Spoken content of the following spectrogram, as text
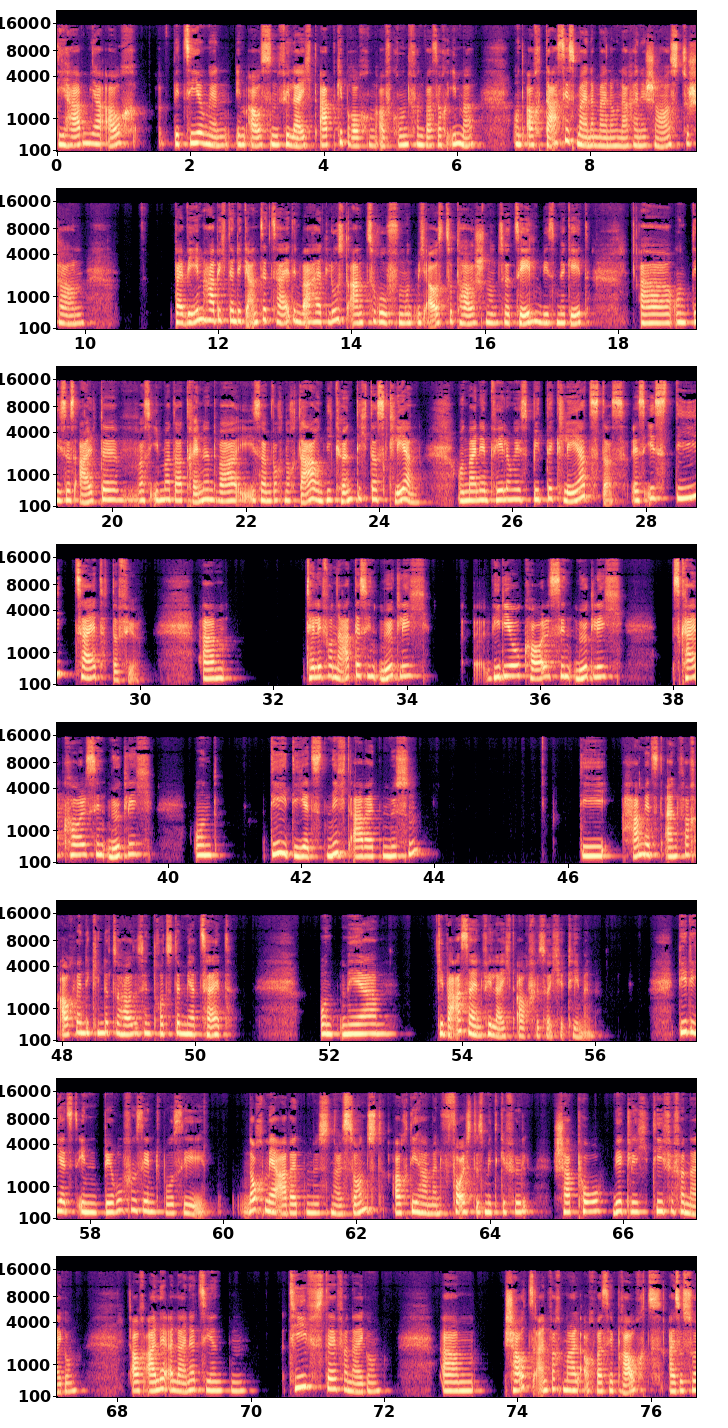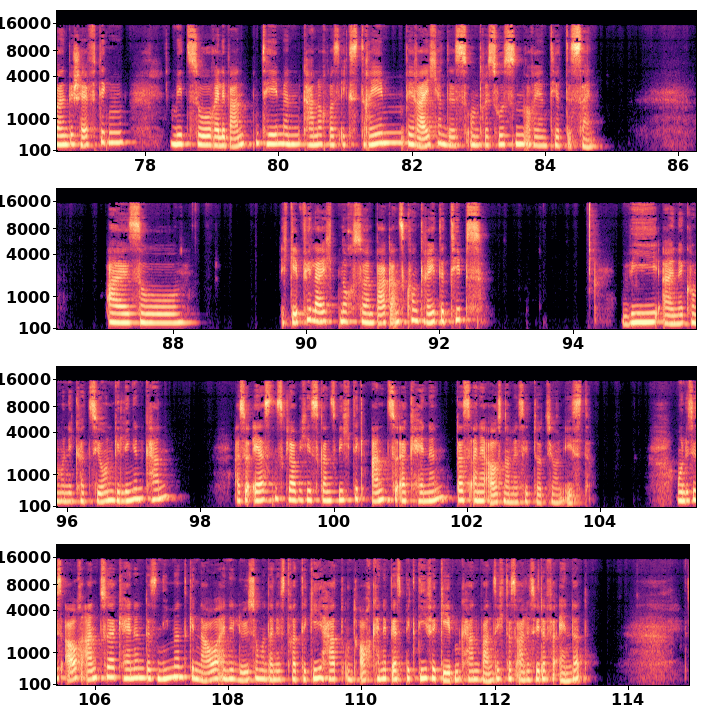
die haben ja auch Beziehungen im Außen vielleicht abgebrochen aufgrund von was auch immer. Und auch das ist meiner Meinung nach eine Chance zu schauen, bei wem habe ich denn die ganze Zeit in Wahrheit Lust anzurufen und mich auszutauschen und zu erzählen, wie es mir geht. Äh, und dieses Alte, was immer da trennend war, ist einfach noch da. Und wie könnte ich das klären? Und meine Empfehlung ist, bitte klärt das. Es ist die Zeit dafür. Ähm, Telefonate sind möglich, äh, Videocalls sind möglich, Skype-Calls sind möglich und die, die jetzt nicht arbeiten müssen, die haben jetzt einfach, auch wenn die Kinder zu Hause sind, trotzdem mehr Zeit und mehr Gewahrsein vielleicht auch für solche Themen. Die, die jetzt in Berufen sind, wo sie noch mehr arbeiten müssen als sonst. Auch die haben ein vollstes Mitgefühl. Chapeau, wirklich tiefe Verneigung. Auch alle Alleinerziehenden, tiefste Verneigung. Ähm, schaut einfach mal auch, was ihr braucht. Also so ein Beschäftigen mit so relevanten Themen kann auch was extrem bereicherndes und ressourcenorientiertes sein. Also ich gebe vielleicht noch so ein paar ganz konkrete Tipps, wie eine Kommunikation gelingen kann. Also erstens, glaube ich, ist ganz wichtig anzuerkennen, dass eine Ausnahmesituation ist. Und es ist auch anzuerkennen, dass niemand genau eine Lösung und eine Strategie hat und auch keine Perspektive geben kann, wann sich das alles wieder verändert.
